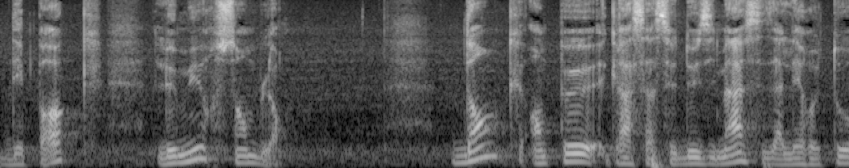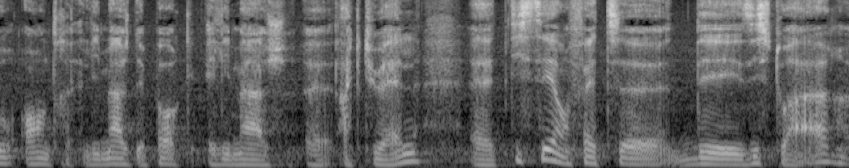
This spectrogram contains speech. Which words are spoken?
d'époque, le mur semble blanc. Donc, on peut, grâce à ces deux images, ces allers-retours entre l'image d'époque et l'image euh, actuelle, euh, tisser en fait euh, des histoires,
